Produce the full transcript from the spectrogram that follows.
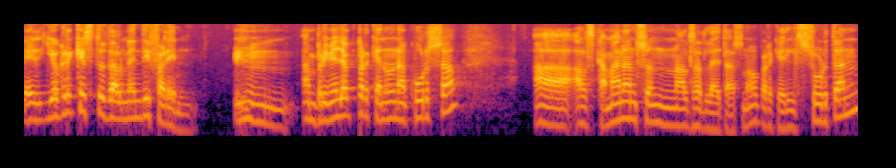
Eh, jo crec que és totalment diferent. en primer lloc perquè en una cursa eh, els que manen són els atletes, no? perquè ells surten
